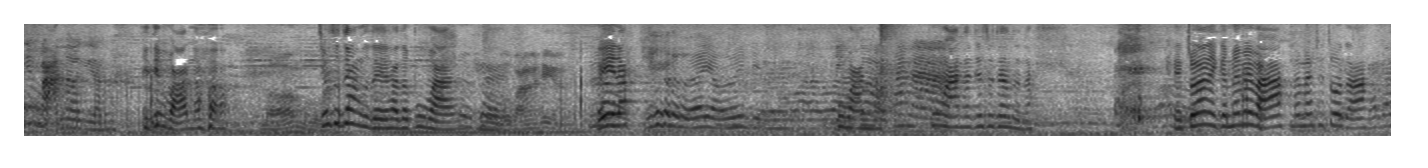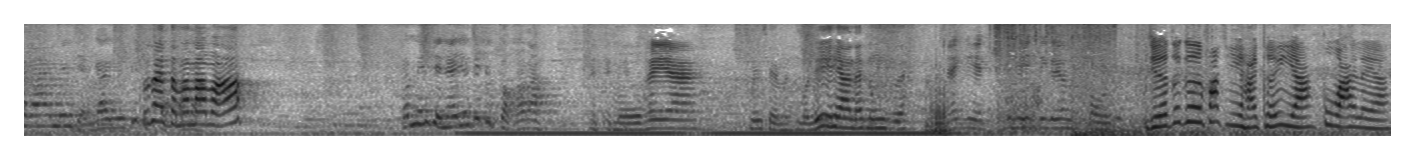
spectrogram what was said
经完了，已经完了。就是这样子的，它都不弯。对。可以了。不弯了，不弯了，就是这样子的。你坐那里跟妹妹玩啊，妹妹去坐着啊。坐在等妈妈吧啊。咁明显呢，有啲就假啦。冇係啊，明显没，冇厉害那弄子。我觉得这个发型也还可以呀，不歪了呀。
